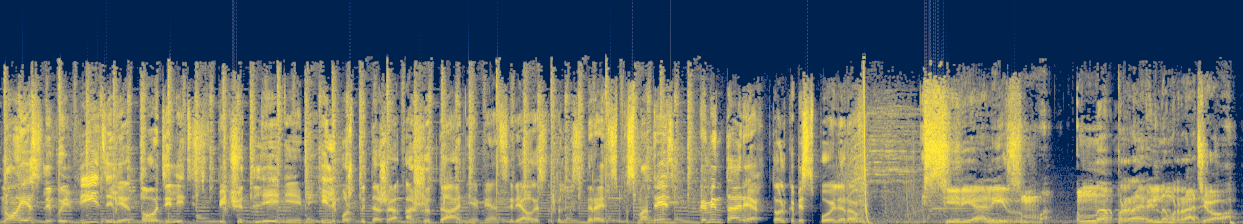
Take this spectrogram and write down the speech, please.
Ну а если вы видели, то делитесь впечатлениями или, может быть, даже ожиданиями от сериала, если только собираетесь посмотреть, в комментариях, только без спойлеров. Сериализм на правильном радио.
